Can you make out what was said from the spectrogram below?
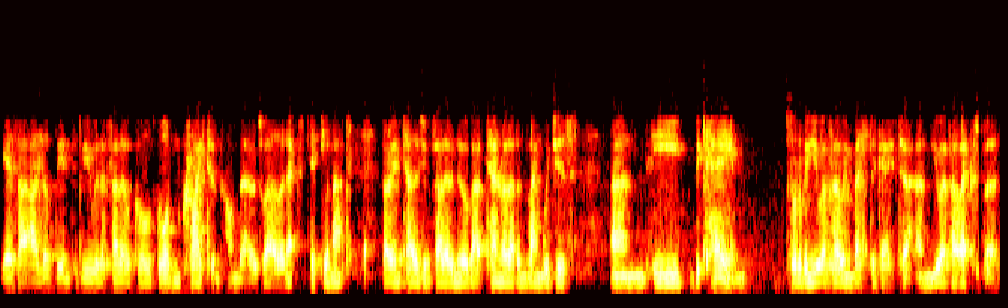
Yes, I, I love the interview with a fellow called Gordon Creighton on there as well, an ex-diplomat, very intelligent fellow, knew about 10 or 11 languages, and he became sort of a UFO investigator and UFO expert.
